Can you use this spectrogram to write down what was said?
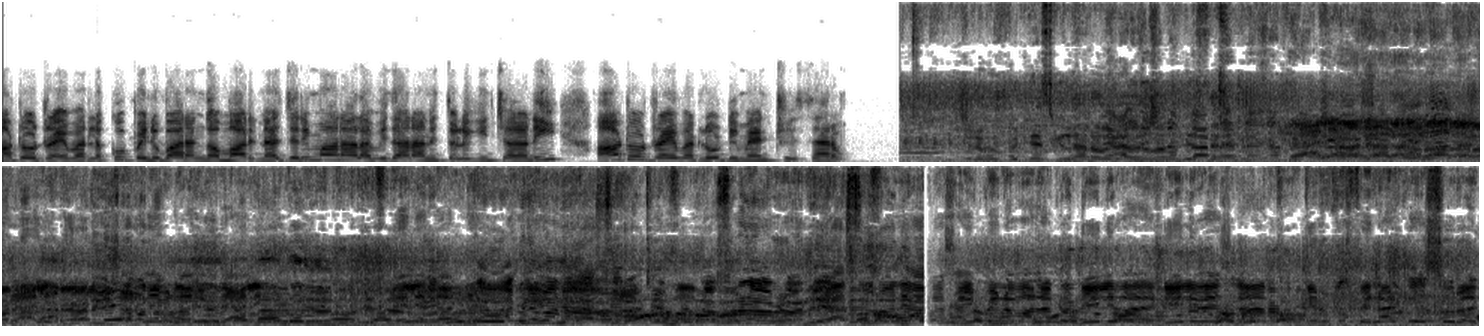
ఆటో డ్రైవర్లకు పెనుభారంగా మారిన జరిమానాల విధానాన్ని తొలగించాలని ఆటో డ్రైవర్లు డిమాండ్ చేశారు. తెలుగు ఫిట్నెస్ కింద రోజు చేస్తారు. అయిపోయిన వాళ్ళకు డైలీ డైలీ వేస్గా ఫిఫ్టీ రూపీస్ పెనాల్టీ వేస్తారు అది.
